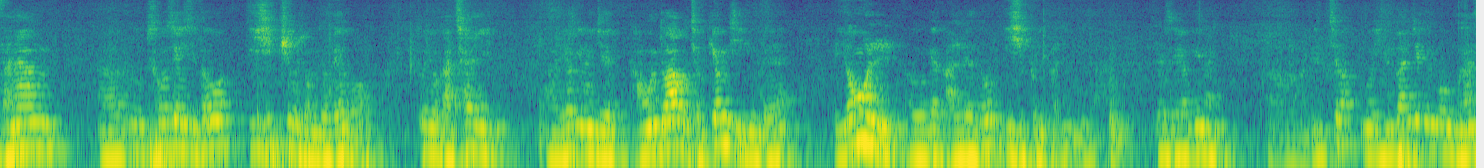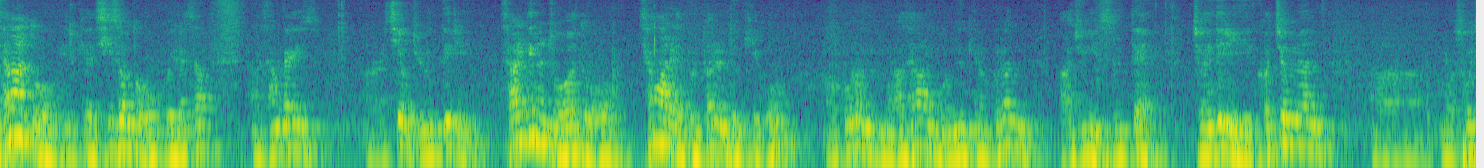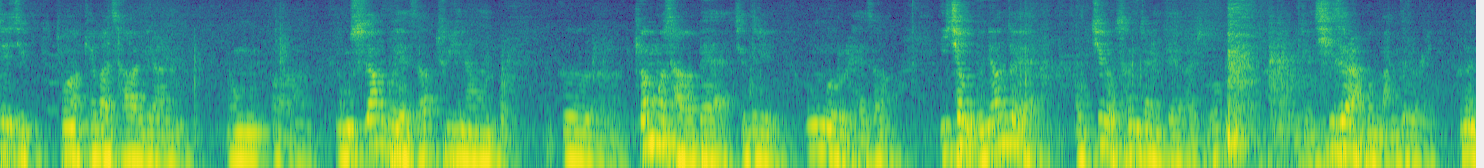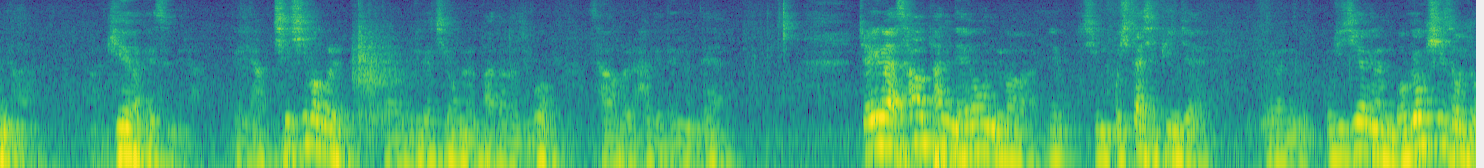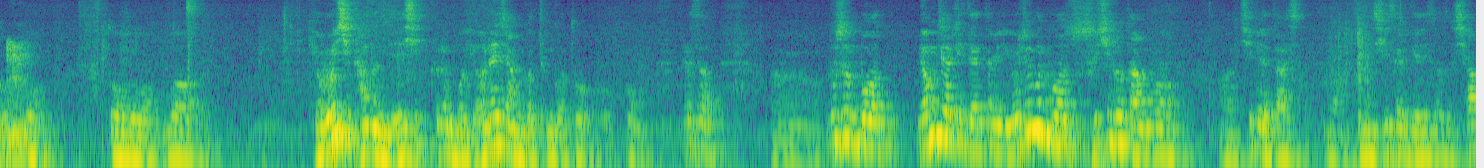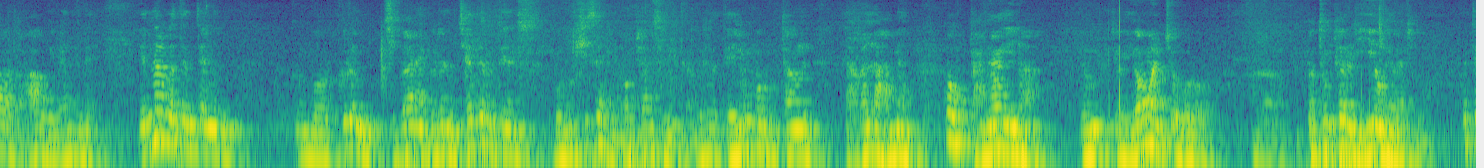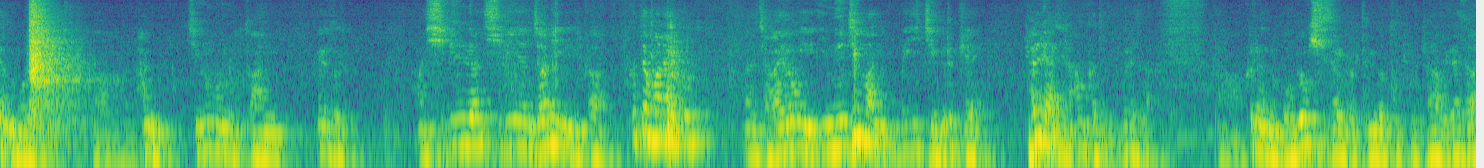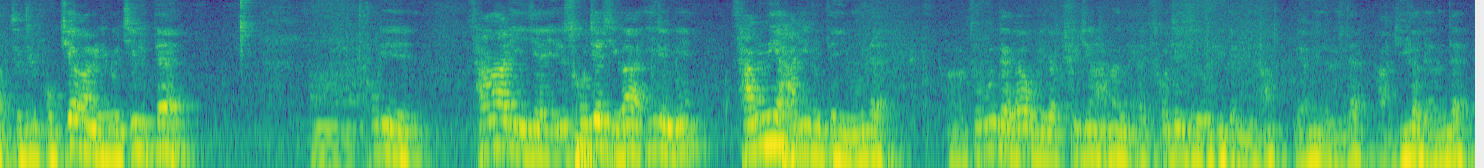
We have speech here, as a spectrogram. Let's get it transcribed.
단양 어, 그 소재지도 20km 정도 되고 또 요 가차이 어, 여기는 이제 강원도하고 접경지인데 영월읍에 갈래도 20분이 걸립니다. 그래서 여기는 어, 일정 뭐 일반적인 뭐 문화생활도 이렇게 시설도 없고 이래서 어, 상당히 어, 지역 주민들이 살기는 좋아도 생활에 불편을 느끼고 어, 그런 문화생활을 못 느끼는 그런 와중에 있을 때 저희들이 거쩌면 어, 뭐 소재직 종합개발 사업이라는 농, 어, 농수산부에서 추진하는 그 경무 사업에 저희들이 응모를 해서 2009년도에 복지로 선정이 돼가지고 시설을 한번 만들어 그런 어, 어, 기회가 됐습니다. 그약 70억을 어, 우리가 지원을 받아가지고 사업을 하게 됐는데 저희가 사업한 내용은 뭐 이- 지금 보시다시피 이제 우리 지역에는 목욕 시설도 없고 또 뭐 결혼식 하는 예식 그런 뭐 연회장 같은 것도 없고 그래서 어 무슨 뭐 명절이 됐더니 요즘은 뭐 수시로 다뭐 어 집에 다 뭐 그런 시설이 돼 있어서 샤워도 하고 이랬는데 옛날 같은 때는 그 뭐 그런 집안에 그런 제대로 된 목욕 시설이 없지 않습니까? 그래서 대중 목욕탕을 나가려 하면 꼭 단양이나 영, 저 영월 쪽으로 어, 교통편을 이용해가지고 그때는 뭐한 지금으로부터 한 그래도 한 11년, 12년 전이니까 그때만 해도 어, 자가용이 있는 집만 있지 그렇게 편리하지는 않거든요. 시설 같은 것도 불편하고 그래서 저희들이 복지학원을 이걸 지을 때 어, 우리 상하리 이제 소재지가 이름이 상리하리로 돼 있는데 어, 두 군데가 우리가 추진하는 소재지 어디 됩니다. 명이 되는데 아 리가 되는데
